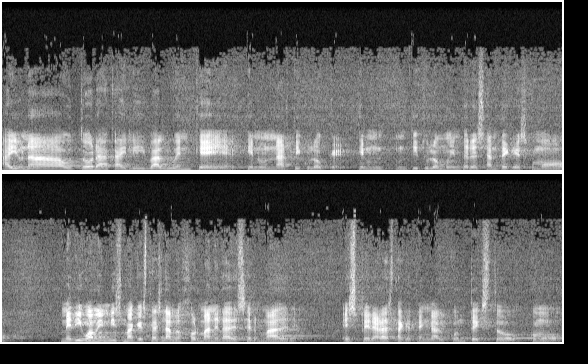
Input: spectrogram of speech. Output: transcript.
hay una autora, Kylie Baldwin, que tiene un artículo que tiene un, título muy interesante que es como me digo a mí misma que esta es la mejor manera de ser madre, esperar hasta que tenga el contexto como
